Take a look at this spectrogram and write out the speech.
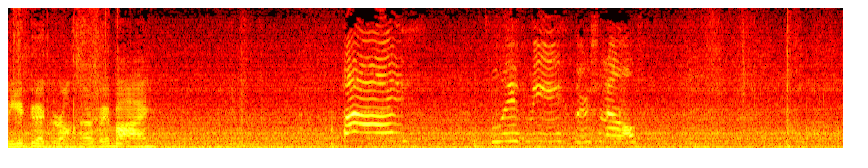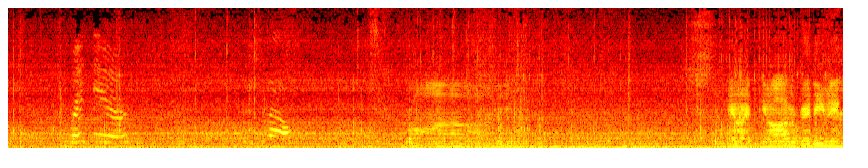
Be a good girl and tell everybody bye. Bye. Believe me, there's an elf. Right there. There's an elf. Bye. Anyway, y'all have a good evening.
